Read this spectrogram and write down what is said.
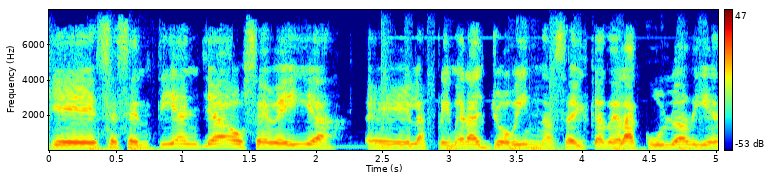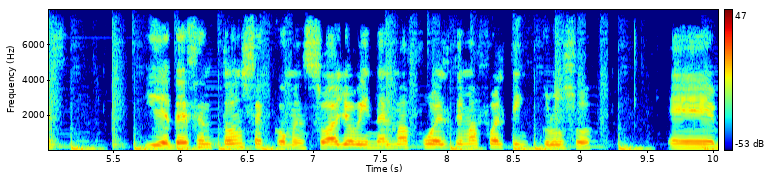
que se sentían ya o se veía eh, las primeras lloviznas cerca de la curva 10 y desde ese entonces comenzó a lloviznar más fuerte, más fuerte, incluso eh,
